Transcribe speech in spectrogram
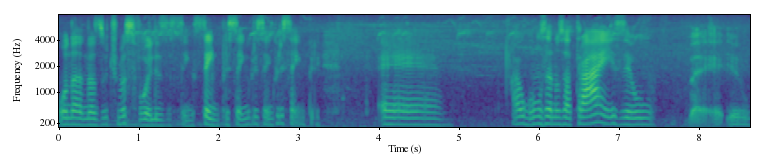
ou na, nas últimas folhas, assim, sempre, sempre, sempre, sempre. É, alguns anos atrás eu, é, eu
